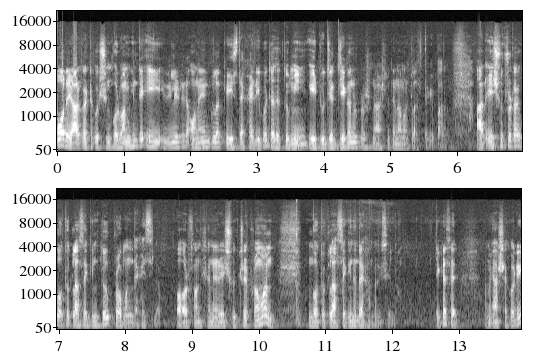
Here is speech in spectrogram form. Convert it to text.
পরে আর কয়েকটা কোয়েশ্চেন করব। আমি কিন্তু এই রিলেটেড অনেকগুলো কেস দেখাই দিব, যাতে তুমি এই টু জেড যে কোনো প্রশ্ন আসলে যেন আমার ক্লাস থেকে পারো। আর এই সূত্রটা গত ক্লাসে কিন্তু প্রমাণ দেখাইছিলাম। পাওয়ার ফাংশনের এই সূত্রের প্রমাণ গত ক্লাসে কিন্তু দেখানো হয়েছিল। ঠিক আছে? আমি আশা করি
